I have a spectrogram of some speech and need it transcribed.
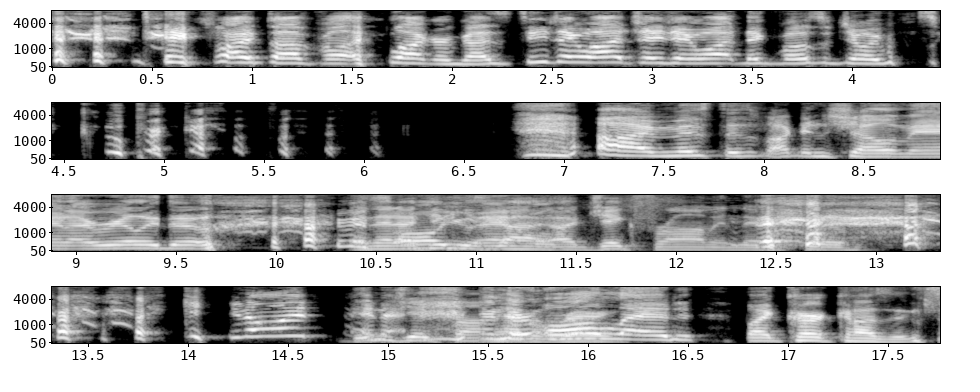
Dave's my top five locker room guys. TJ Watt, JJ Watt, Nick Bosa, Joey Bosa, Cooper. Oh, I miss this fucking show, man. I really do. I And then I think he's got uh, Jake Fromm in there too. you know what? Didn't And, Jake Fromm and they're all very- led by Kirk Cousins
